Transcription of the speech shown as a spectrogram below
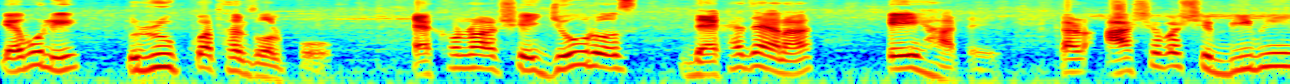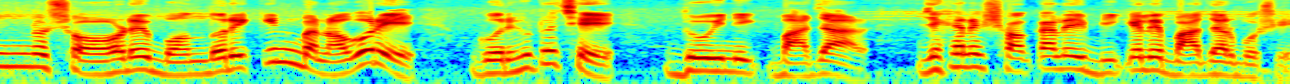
কেবলই রূপকথার গল্প। এখন আর সেই জৌরস দেখা যায় না এই হাটে। কারণ আশেপাশে বিভিন্ন শহরে বন্দরে কিংবা নগরে গড়ে উঠেছে দৈনিক বাজার যেখানে সকালে বিকেলে বাজার বসে।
